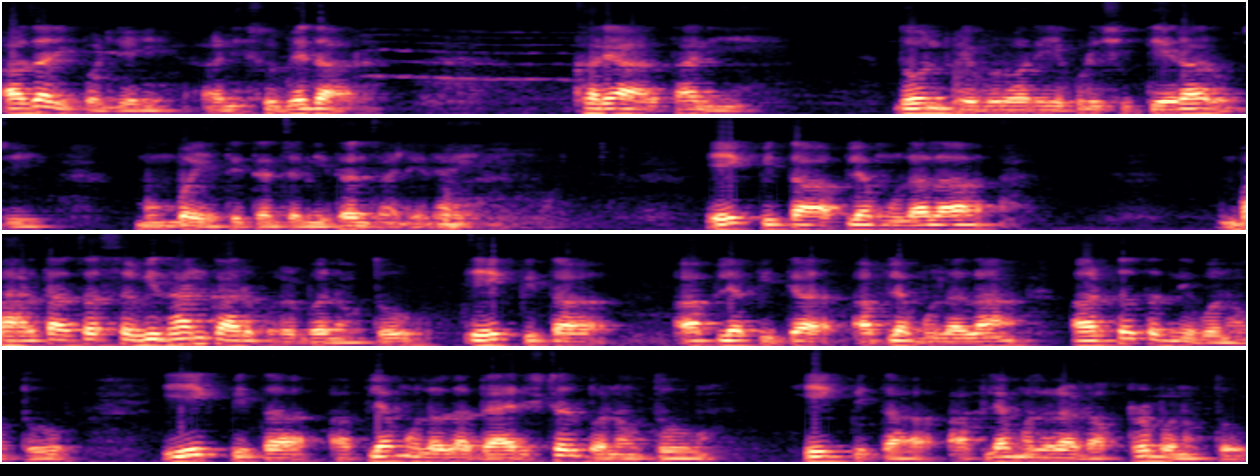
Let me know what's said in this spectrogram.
आजारी पडले आणि सुभेदार खऱ्या अर्थाने दोन फेब्रुवारी एकोणीसशे तेरा रोजी मुंबई येथे त्यांचं निधन झालेलं आहे. एक पिता आपल्या मुलाला भारताचा संविधानकार भ बनवतो. एक पिता आपल्या पित्या आपल्या मुलाला अर्थतज्ञ बनवतो. एक पिता आपल्या मुलाला बॅरिस्टर बनवतो. एक पिता आपल्या मुलाला डॉक्टर बनवतो.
